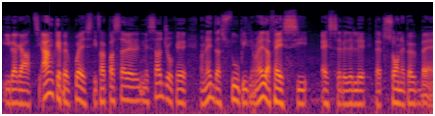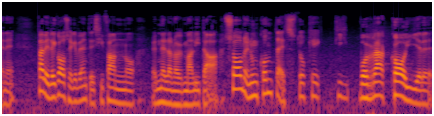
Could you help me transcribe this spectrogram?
i ragazzi, anche per questi, far passare il messaggio che non è da stupidi, non è da fessi essere delle persone per bene, fare le cose che ovviamente si fanno eh, nella normalità, solo in un contesto che ti vorrà accogliere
